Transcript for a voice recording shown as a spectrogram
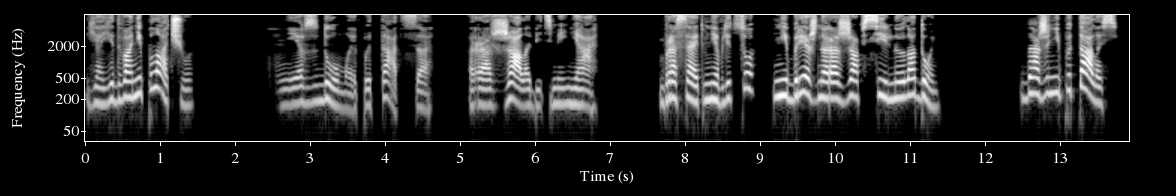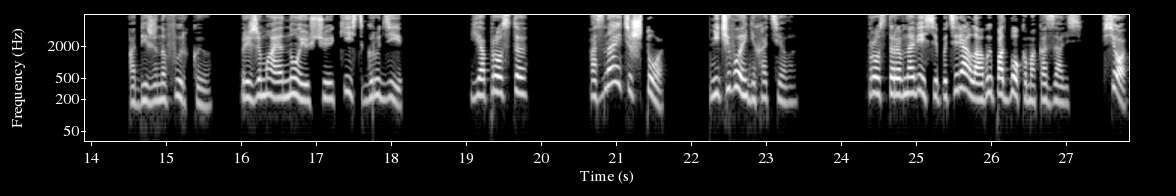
Я едва не плачу. «Не вздумай пытаться разжалобить меня!» Бросает мне в лицо небрежно разжав сильную ладонь. «Даже не пыталась!» Обиженно фыркаю, прижимая ноющую кисть к груди. «Я просто... А знаете что? Ничего я не хотела. Просто равновесие потеряла, а вы под боком оказались. Все!»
